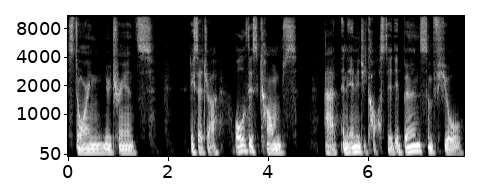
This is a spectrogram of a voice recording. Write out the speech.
storing nutrients, etc. All of this comes at an energy cost. It, it burns some fuel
